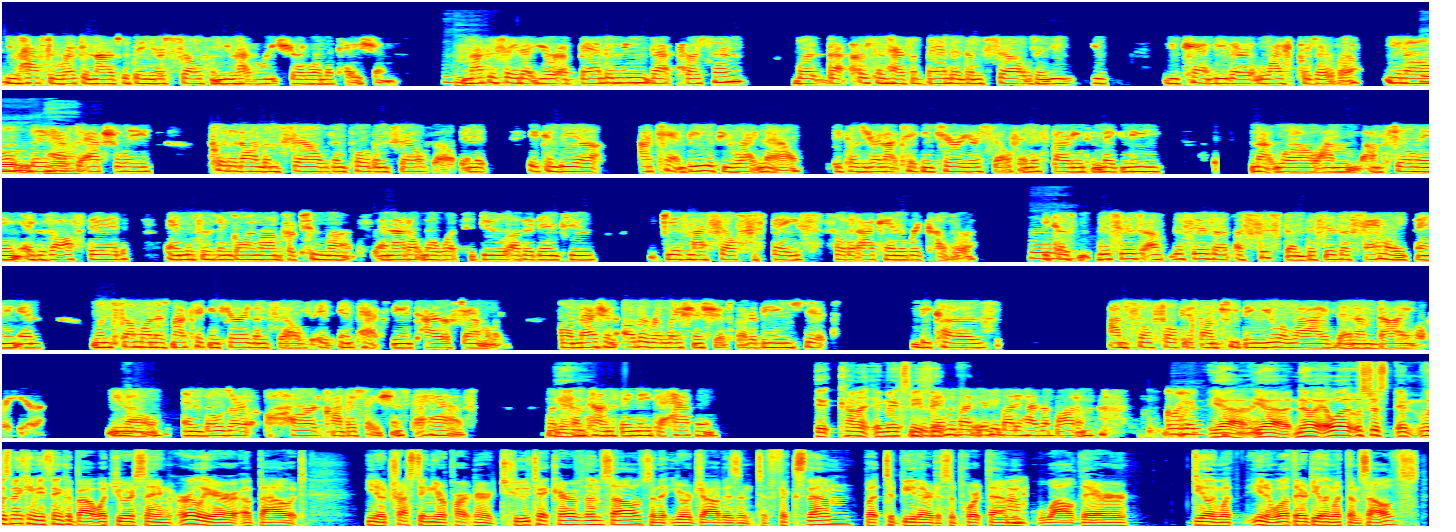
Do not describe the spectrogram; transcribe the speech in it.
you have to recognize within yourself when you have reached your limitations. Hmm. Not to say that you're abandoning that person, but that person has abandoned themselves and you you you can't be their life preserver. You know, Mm. they Yeah. have to actually put it on themselves and pull themselves up and it it can be a I can't be with you right now because you're not taking care of yourself and it's starting to make me not well. I'm I'm feeling exhausted and this has been going on for 2 months and I don't know what to do other than to give myself space so that I can recover Mm. because this is a this is a, a system. This is a family thing and when someone is not taking care of themselves, it impacts the entire family. So imagine other relationships that are being hit because I'm so focused on keeping you alive that I'm dying over here. You know, and those are hard conversations to have. But Yeah. sometimes they need to happen. it kind of it makes me Because think everybody everybody has a bottom. Go ahead. Yeah, Sorry. yeah. No, it, well, it was just it was making me think about what you were saying earlier about you know trusting your partner to take care of themselves and that your job isn't to fix them, but to be there to support them Mm. while they're dealing with you know while they're dealing with themselves.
